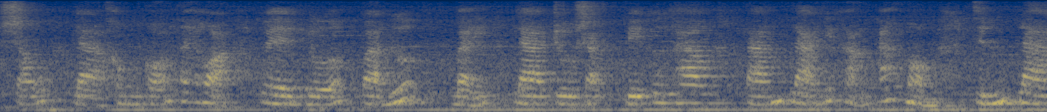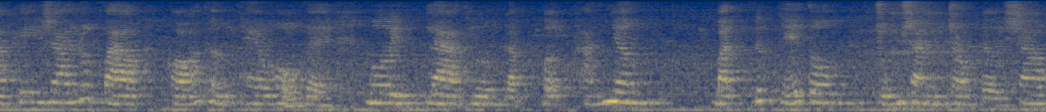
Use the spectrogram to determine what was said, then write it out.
sáu là không có tai họa, về lửa và nước, bảy là trừ sạch việc hư hao, tám là dứt hẳn ác mộng, chín là khi ra lúc vào, có thần theo hộ vệ, mười là thường gặp bậc thánh nhân. Bạch Đức Thế Tôn, chúng sanh trong đời sau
